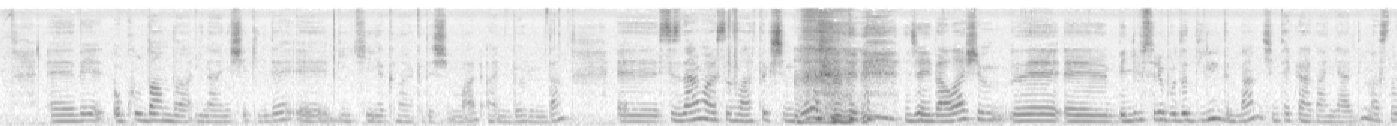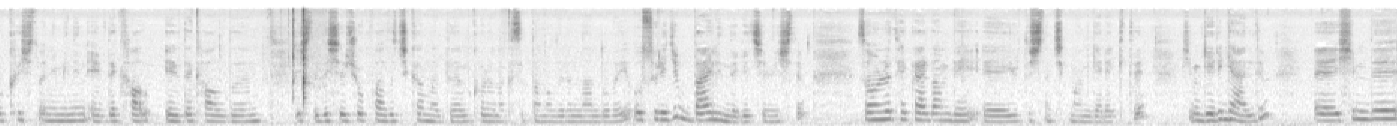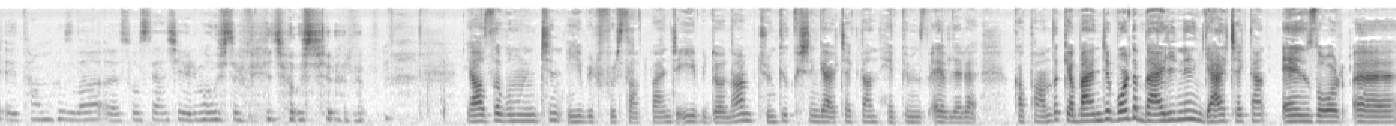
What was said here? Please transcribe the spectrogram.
E, ve okuldan da yine aynı şekilde e, bir iki yakın arkadaşım var aynı bölümden. E, sizler varsınız artık şimdi Ceyda'lar. Şimdi e, belli bir süre burada değildim ben. Şimdi tekrardan geldim. Aslında o kış döneminin evde kal evde kaldığım, işte dışarı çok fazla çıkamadığım korona kısıtlamalarından dolayı o süreci Berlin'de geçirmiştim. Sonra tekrardan bir e, yurt dışına çıkmam gerekti. Şimdi geri geldim. E, şimdi e, tam hızla e, sosyal çevrimi oluşturmaya çalışıyorum. Yazda bunun için iyi bir fırsat bence iyi bir dönem. Çünkü kışın gerçekten hepimiz evlere kapandık. Ya bence bu arada Berlin'in gerçekten en zor e,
